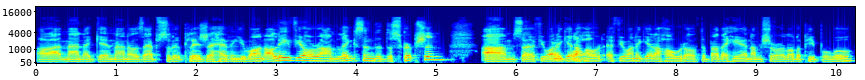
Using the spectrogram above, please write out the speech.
All right, man. Again, man, it was absolute pleasure having you on. I'll leave your um links in the description. Um, so if you want to get a hold, if you want to get a hold of the brother here, and I'm sure a lot of people will,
